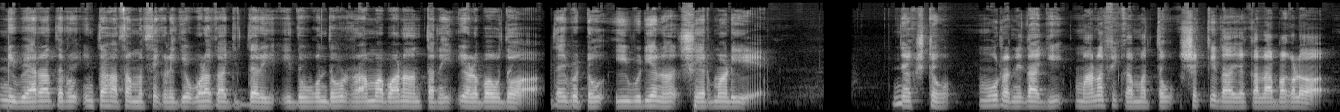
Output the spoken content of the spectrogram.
ನೀವು ಯಾರಾದರೂ ಇಂತಹ ಸಮಸ್ಯೆಗಳಿಗೆ ಒಳಗಾಗಿದ್ದರೆ ಇದು ಒಂದು ರಾಮಬಾಣ ಅಂತಲೇ ಹೇಳಬಹುದು. ದಯವಿಟ್ಟು ಈ ವಿಡಿಯೋನ ಶೇರ್ ಮಾಡಿ. ನೆಕ್ಸ್ಟು, ಮೂರನೇದಾಗಿ ಮಾನಸಿಕ ಮತ್ತು ಶಕ್ತಿದಾಯಕ ಲಾಭಗಳು.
